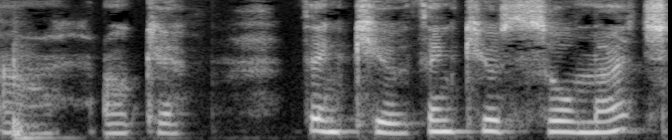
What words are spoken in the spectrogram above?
oh, okay thank you thank you so much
